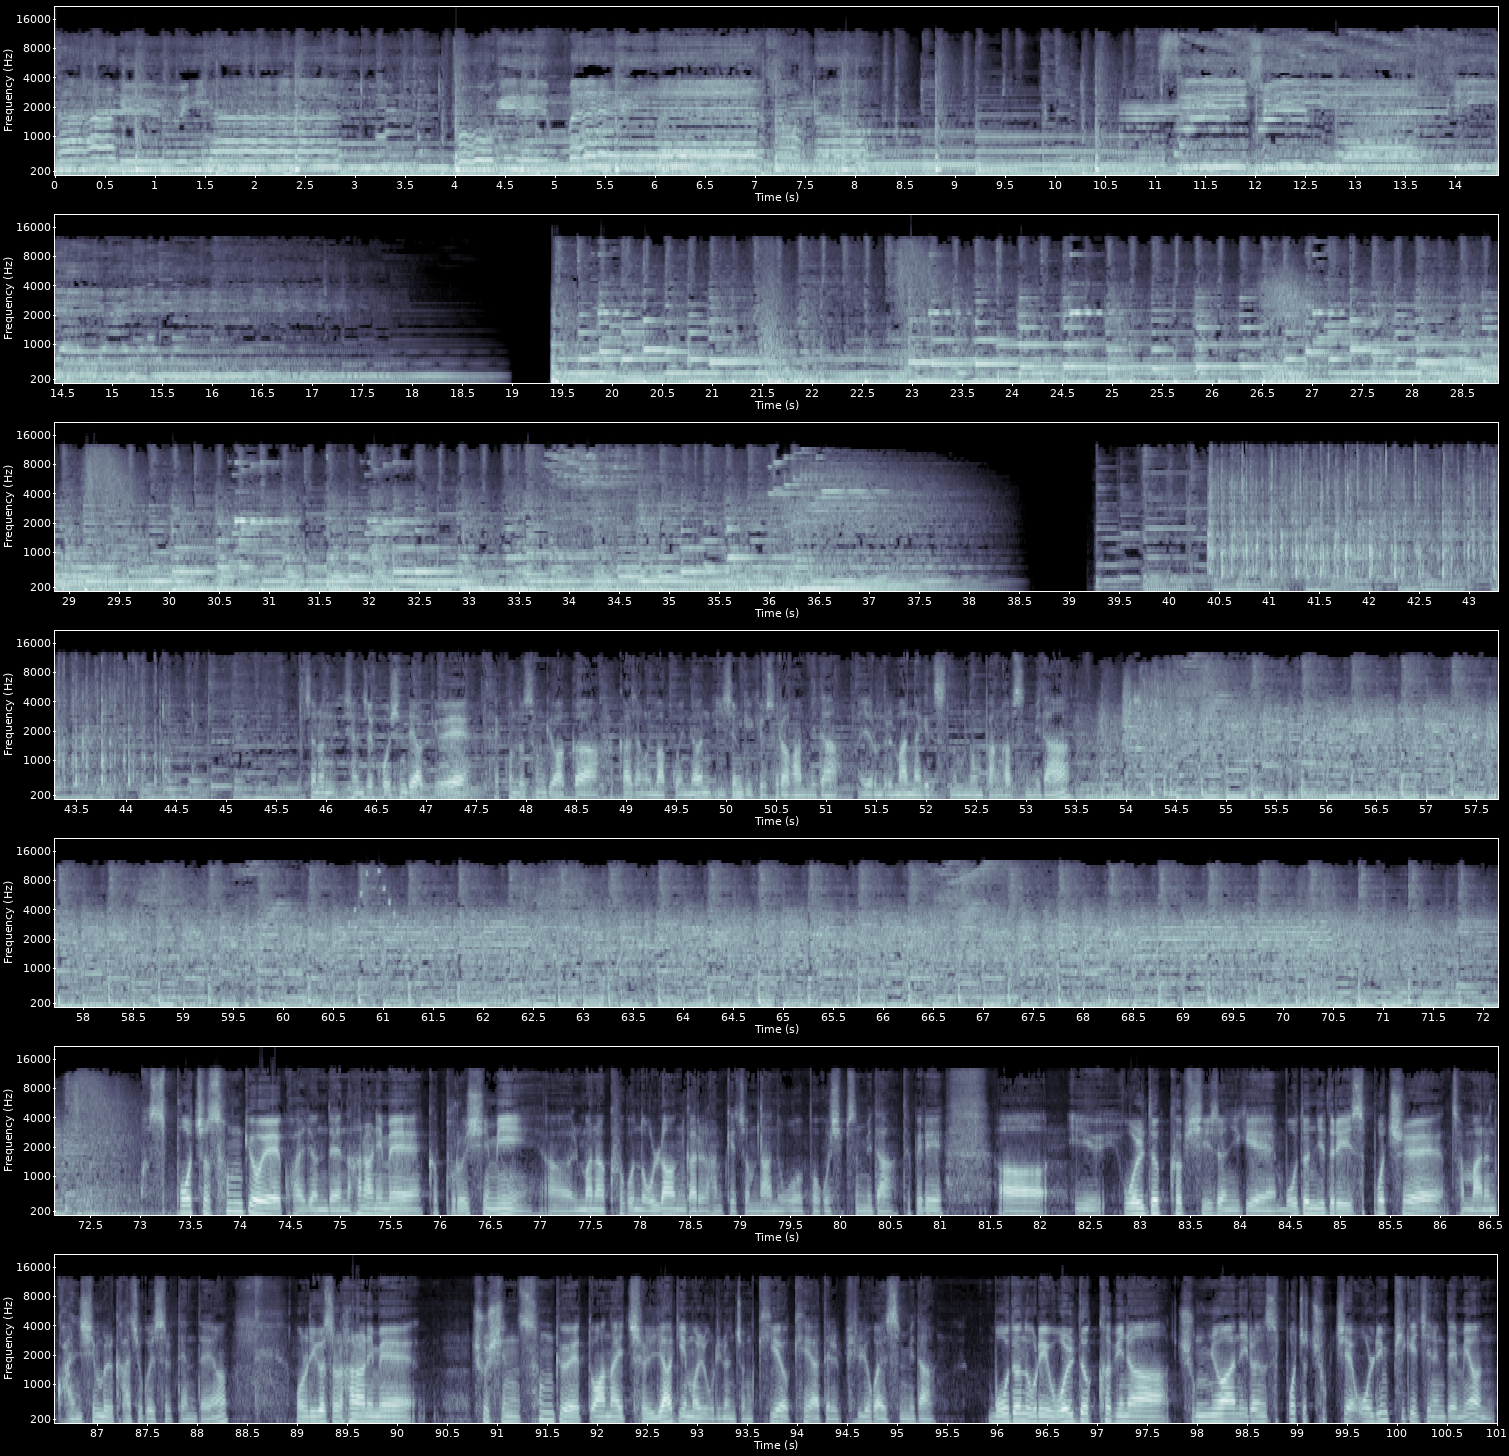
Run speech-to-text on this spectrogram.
세상을 현재 고신대학교의 태권도 성교학과 학과장을 맡고 있는 이정기 교수라고 합니다. 여러분들 만나게 돼서 너무너무 반갑습니다. 스포츠 성교에 관련된 하나님의 그 부르심이 어, 얼마나 크고 놀라운가를 함께 좀 나누고 보고 싶습니다. 특별히 어, 이 월드컵 시즌이기에 모든 이들이 스포츠에 참 많은 관심을 가지고 있을 텐데요. 오늘 이것을 하나님의 주신 성교의 또 하나의 전략임을 우리는 좀 기억해야 될 필요가 있습니다. 모든 우리 월드컵이나 중요한 이런 스포츠 축제, 올림픽이 진행되면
